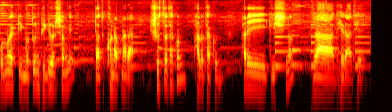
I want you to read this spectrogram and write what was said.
কোনো একটি নতুন ভিডিওর সঙ্গে। ততক্ষণ আপনারা সুস্থ থাকুন, ভালো থাকুন। হরে কৃষ্ণ, রাধে রাধে।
